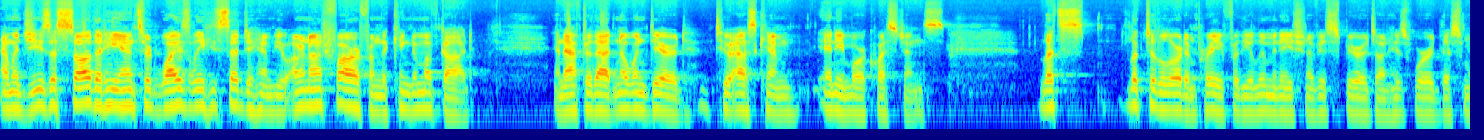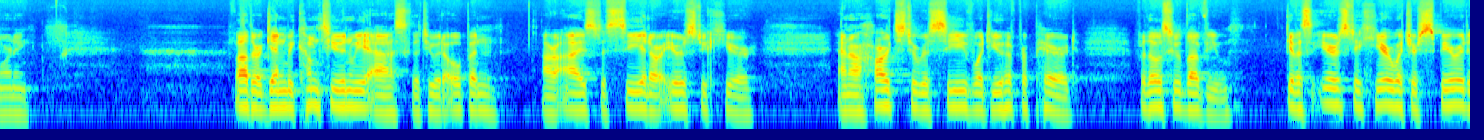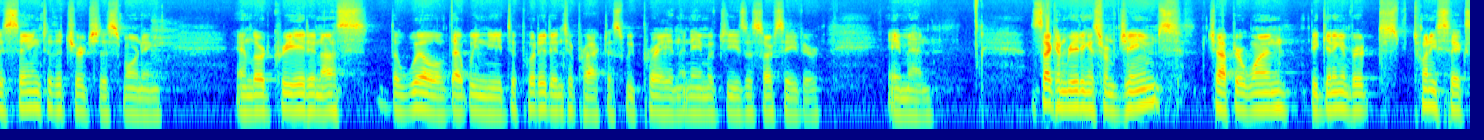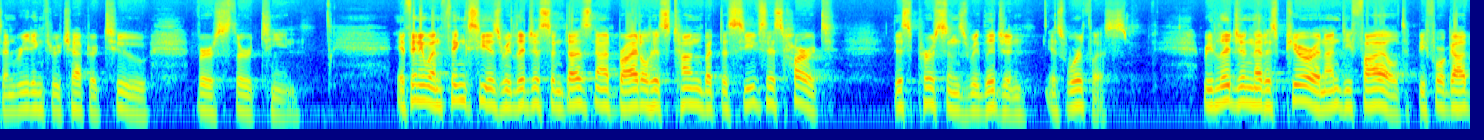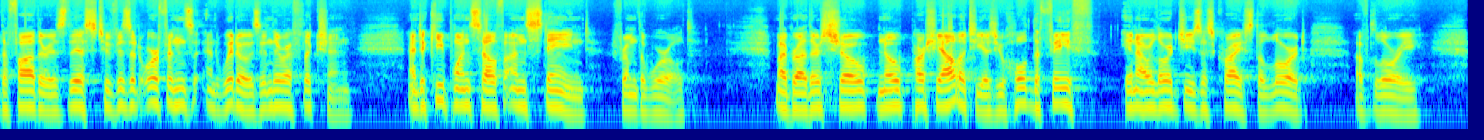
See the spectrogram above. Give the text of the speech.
And when Jesus saw that he answered wisely, he said to him, You are not far from the kingdom of God. And after that, no one dared to ask him any more questions. Let's look to the Lord and pray for the illumination of his Spirit on his word this morning. Father, again, we come to you and we ask that you would open our eyes to see and our ears to hear, and our hearts to receive what you have prepared for those who love you Give us ears to hear what your Spirit is saying to the church this morning. And Lord, create in us the will that we need to put it into practice, we pray in the name of Jesus, our Savior. Amen. The second reading is from James chapter 1, beginning in verse 26 and reading through chapter 2, verse 13. If anyone thinks he is religious and does not bridle his tongue but deceives his heart, this person's religion is worthless. Religion that is pure and undefiled before God the Father is this to visit orphans and widows in their affliction, and to keep oneself unstained from the world. My brothers, show no partiality as you hold the faith in our Lord Jesus Christ, the Lord of glory.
